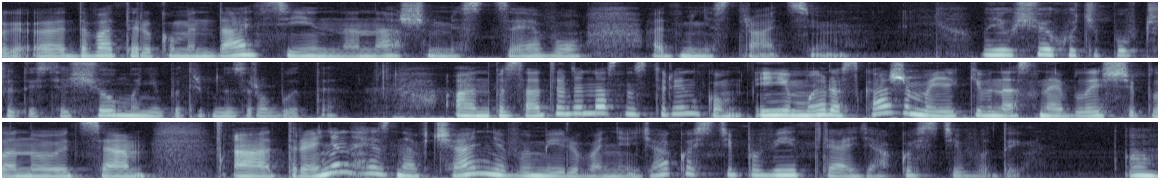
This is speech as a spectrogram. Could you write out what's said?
е, давати рекомендації на нашу місцеву адміністрацію. Ну, якщо я хочу повчитися, що мені потрібно зробити? А написати до нас на сторінку, і ми розкажемо, які в нас найближчі плануються а, тренінги з навчання, вимірювання якості повітря, якості води. Угу,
